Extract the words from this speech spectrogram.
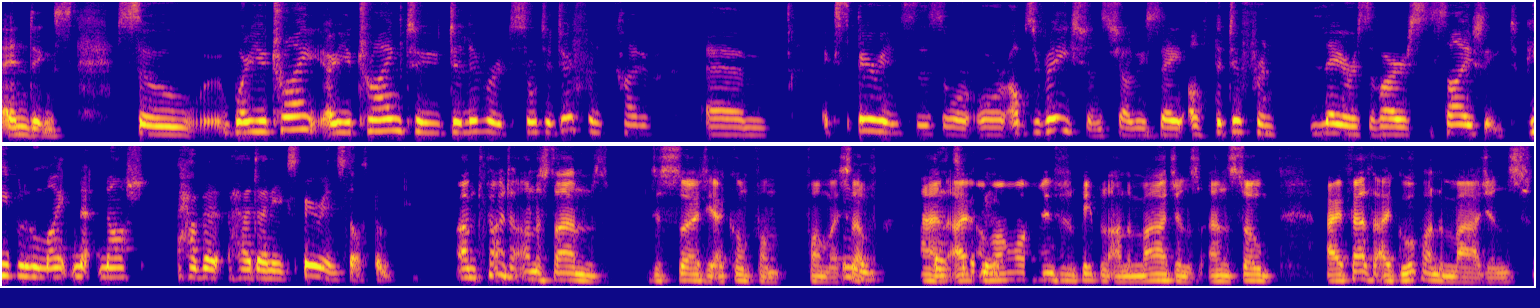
endings. So, were you trying? Are you trying to deliver sort of different kind of um, experiences or, or observations, shall we say, of the different layers of Irish society to people who might not have a, had any experience of them? I'm trying to understand the society I come from for myself. Mm. And I, am always interested in people on the margins, and so I felt I grew up on the margins.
